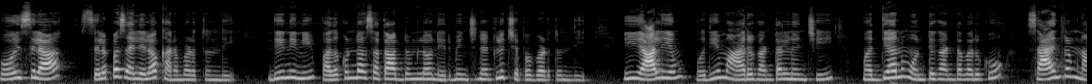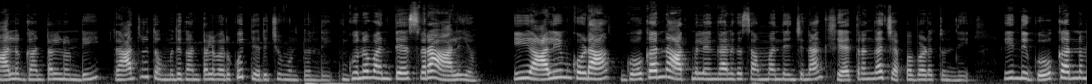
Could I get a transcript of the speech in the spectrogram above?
హోయసల శిల్పశైలిలో కనబడుతుంది. దీనిని పదకొండవ శతాబ్దంలో నిర్మించినట్లు చెప్పబడుతుంది. ఈ ఆలయం ఉదయం ఆరు గంటల నుంచి మధ్యాహ్నం ఒంటి గంట వరకు సాయంత్రం నాలుగు గంటల నుండి రాత్రి తొమ్మిది గంటల వరకు తెరిచి ఉంటుంది. గుణవంతేశ్వర ఆలయం. ఈ ఆలయం కూడా గోకర్ణ ఆత్మలింగాలకు సంబంధించిన క్షేత్రంగా చెప్పబడుతుంది. ఇది గోకర్ణం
